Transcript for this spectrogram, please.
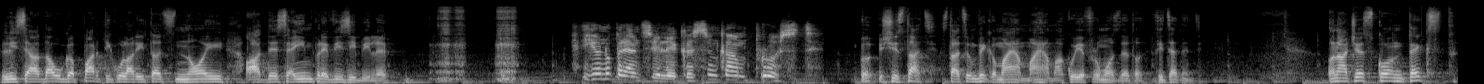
Li se adaugă particularități noi, adesea imprevizibile. Eu nu prea înțeleg, că sunt cam prost și stați, stați un pic, că mai am, mai am, acum e frumos de tot. Fiți atenți. În acest context,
